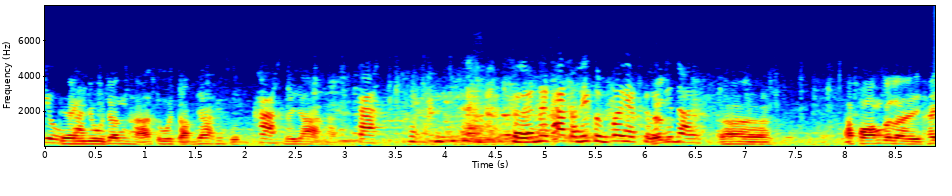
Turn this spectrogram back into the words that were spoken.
อยู่เก่งค่ะ อยู่จนหาตัวจับยากที่สุดค่ะ ได้ยากครับค่ะเขินนะคะ ตอนนี้คุณเปิ้ลก็เขินที่ไหนอยเอ่ออาพร้อมก็เลยให้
